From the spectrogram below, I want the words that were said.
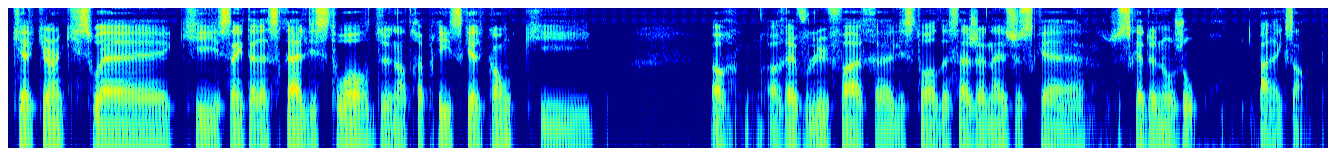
quelqu'un qui, soit, qui s'intéresserait à l'histoire d'une entreprise quelconque qui aurait voulu faire euh, l'histoire de sa jeunesse jusqu'à jusqu'à de nos jours, par exemple.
